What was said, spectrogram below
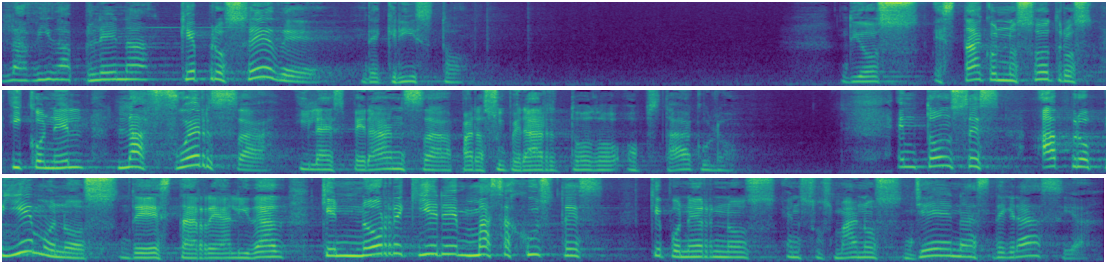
la vida plena que procede de Cristo. Dios está con nosotros y con Él la fuerza y la esperanza para superar todo obstáculo. Entonces, apropiémonos de esta realidad que no requiere más ajustes que ponernos en sus manos llenas de gracia,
